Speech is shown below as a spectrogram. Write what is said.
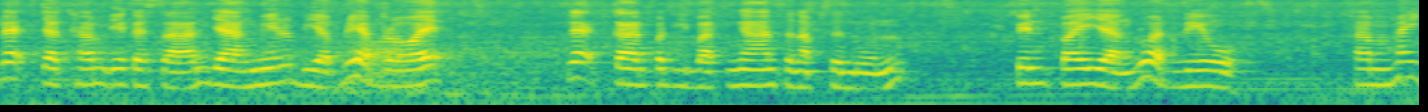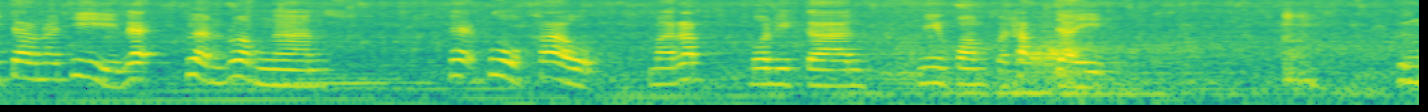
และจัดทำเอกสารอย่างมีระเบียบเรียบร้อย และการปฏิบัติงานสนับสนุน เป็นไปอย่างรวดเร็วทำให้เจ้าหน้าที่และเพื่อนร่วมงาน และผู้เข้ามารับบริการมีความประทับใจ พึง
